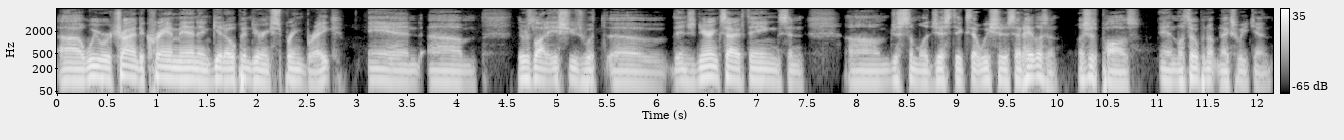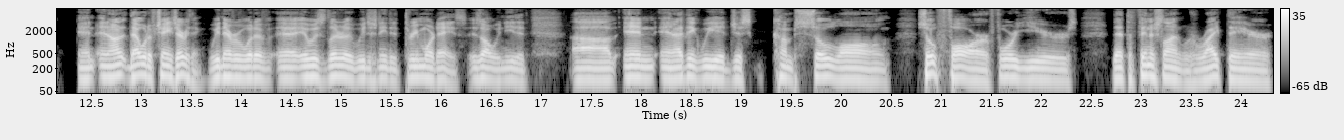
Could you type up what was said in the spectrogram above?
Uh, we were trying to cram in and get open during spring break and um, there was a lot of issues with uh, the engineering side of things and um, just some logistics that we should have said, "Hey, listen, let's just pause and let's open up next weekend." And and that would have changed everything. We never would have. Uh, it was literally we just needed three more days is all we needed. Uh, and and I think we had just come so long, so far, four years that the finish line was right there,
